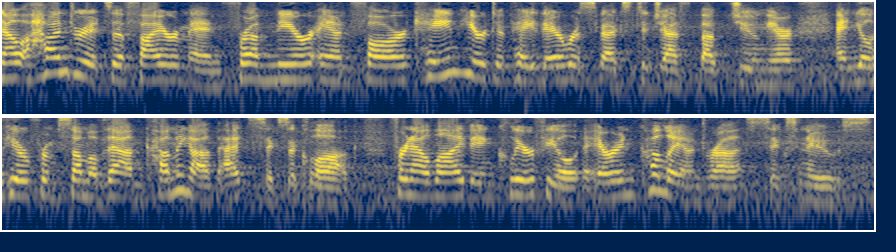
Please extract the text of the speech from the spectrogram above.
Now, hundreds of firemen from near and far came here to pay their respects to Jeff Buck Jr., and you'll hear from some of them coming up at 6 o'clock. For now, live in Clearfield, Erin Calandra, 6 News.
